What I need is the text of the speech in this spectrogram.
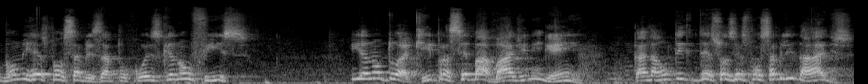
vão me responsabilizar por coisas que eu não fiz. E eu não estou aqui para ser babá de ninguém. Cada um tem que ter suas responsabilidades.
